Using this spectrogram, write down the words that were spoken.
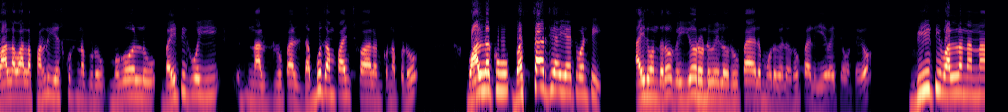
వాళ్ళ వాళ్ళ పనులు చేసుకుంటున్నప్పుడు మగవాళ్ళు బయటికి పోయి నాలుగు రూపాయలు డబ్బు సంపాదించుకోవాలనుకున్నప్పుడు వాళ్ళకు బస్ ఛార్జీ అయ్యేటువంటి ఐదు వందలు వెయ్యో రెండు వేల రూపాయలు మూడు వేల రూపాయలు ఏవైతే ఉంటాయో వీటి వల్లనన్నా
